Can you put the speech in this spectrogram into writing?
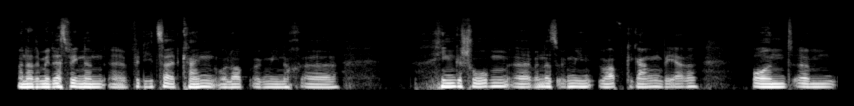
Und hatte mir deswegen dann äh, für die Zeit keinen Urlaub irgendwie noch äh, hingeschoben, äh, wenn das irgendwie überhaupt gegangen wäre. Und ähm,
